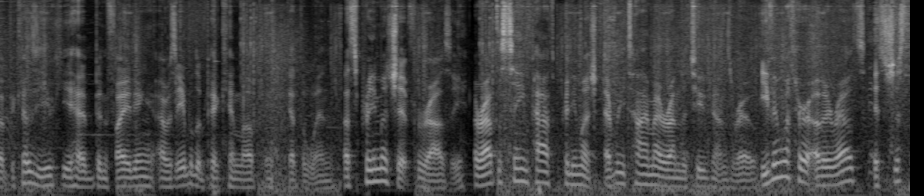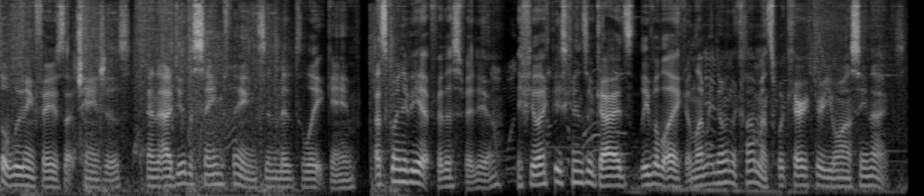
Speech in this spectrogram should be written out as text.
but because Yuki had been fighting, I was able to pick him up and get the win. That's pretty much it for Rozzi. I route the same path pretty much every time I run the two guns route. Even with her other routes, it's just the looting phase that changes, and I do the same things in mid to late game. That's going to be it for this video. If you like these kinds of guides, leave a like and let me know in the comments what character you want to see next.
